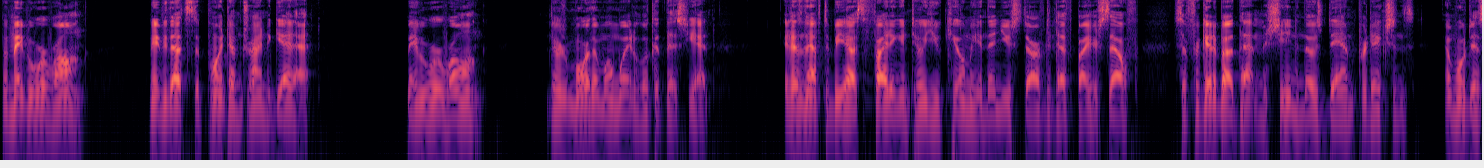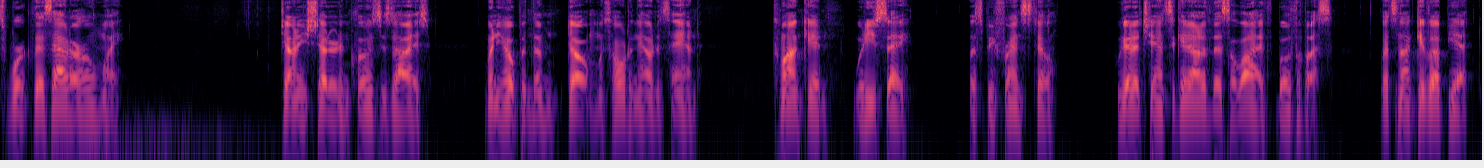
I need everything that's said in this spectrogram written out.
But maybe we're wrong. Maybe that's the point I'm trying to get at. Maybe we're wrong. There's more than one way to look at this yet. It doesn't have to be us fighting until you kill me and then you starve to death by yourself. So forget about that machine and those damned predictions and we'll just work this out our own way. Johnny shuddered and closed his eyes. When he opened them, Dalton was holding out his hand. Come on, kid. What do you say? Let's be friends still. We got a chance to get out of this alive, both of us. Let's not give up yet.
